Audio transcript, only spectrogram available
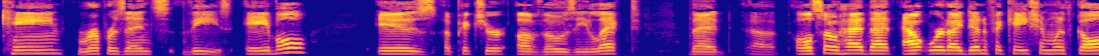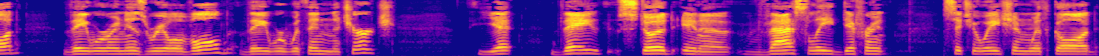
Cain represents these. Abel is a picture of those elect that uh, also had that outward identification with God. They were in Israel of old. They were within the church. Yet they stood in a vastly different situation with God,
